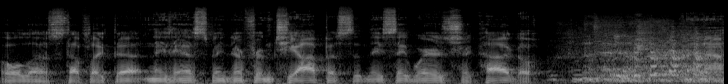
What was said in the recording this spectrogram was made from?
all uh, stuff like that. And they asked me, they're from Chiapas, and they say, where's Chicago? and, uh,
